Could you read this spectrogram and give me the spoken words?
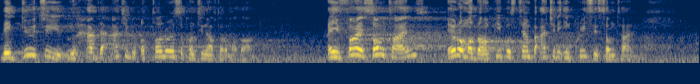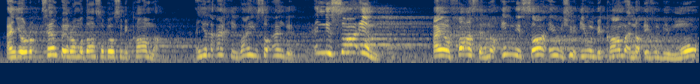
they do to you, you have the attribute of tolerance to continue after Ramadan. And you find sometimes in Ramadan, people's temper actually increases sometimes. And your temper in Ramadan is supposed to be calmer. And you're like, Akhi, why are you so angry? And you saw him. I am fasting. No, in him, you should even be calmer and not even be more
